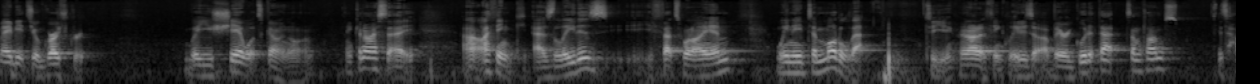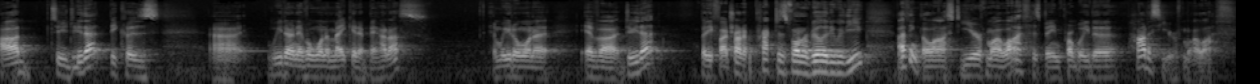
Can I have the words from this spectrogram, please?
Maybe it's your growth group where you share what's going on. And can I say, uh, I think as leaders, if that's what I am, we need to model that to you. And I don't think leaders are very good at that sometimes. It's hard to do that because uh, we don't ever want to make it about us, and we don't want to ever do that. But if I try to practice vulnerability with you, I think the last year of my life has been probably the hardest year of my life.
